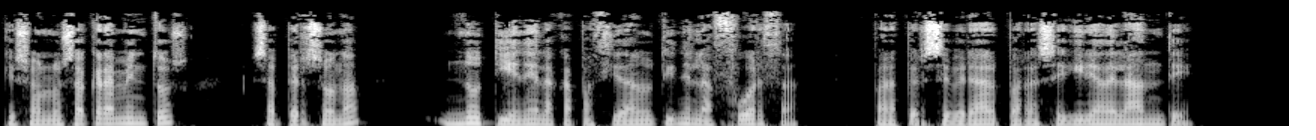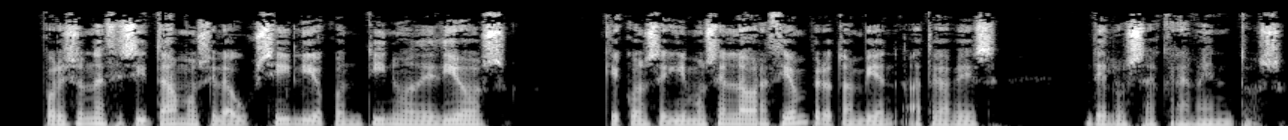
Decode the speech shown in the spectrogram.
que son los sacramentos, esa persona no tiene la capacidad, no tiene la fuerza para perseverar, para seguir adelante. Por eso necesitamos el auxilio continuo de Dios que conseguimos en la oración, pero también a través de los sacramentos.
